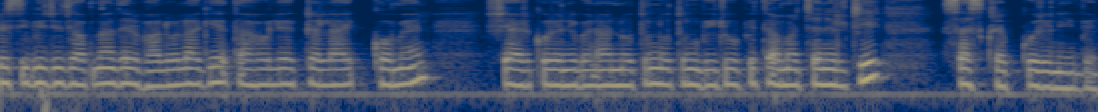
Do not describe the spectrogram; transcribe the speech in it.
রেসিপি যদি আপনাদের ভালো লাগে, তাহলে একটা লাইক কমেন্ট শেয়ার করে নেবেন। আর নতুন নতুন ভিডিও পেতে আমার চ্যানেলটি সাবস্ক্রাইব করে নেবেন।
